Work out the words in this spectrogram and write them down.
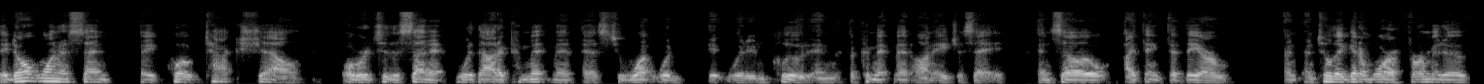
They don't want to send a quote tax shell over to the Senate without a commitment as to what would it would include and a commitment on HSA. And so I think that they are until they get a more affirmative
